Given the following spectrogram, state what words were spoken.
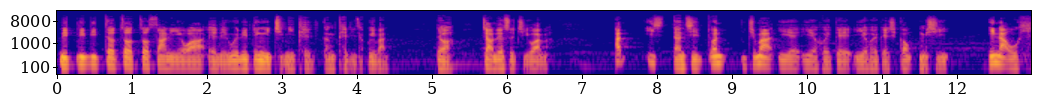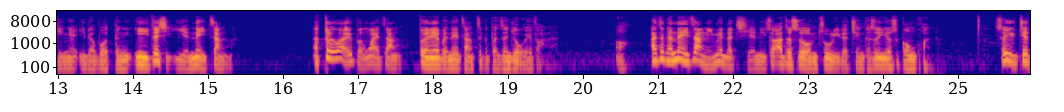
你你你做做做三年哇，诶，你为你等于一年提刚提二十几万，对吧？叫六十几万嘛。伊但是阮即码也也会给也会给是讲，毋是伊若有还诶，伊都无等于，因为这是伊诶内账嘛。啊，对外有一本外账，对内一本内账，这个本身就违法了。哦，啊，这个内账里面的钱，你说啊，这是我们助理的钱，可是又是公款，所以这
